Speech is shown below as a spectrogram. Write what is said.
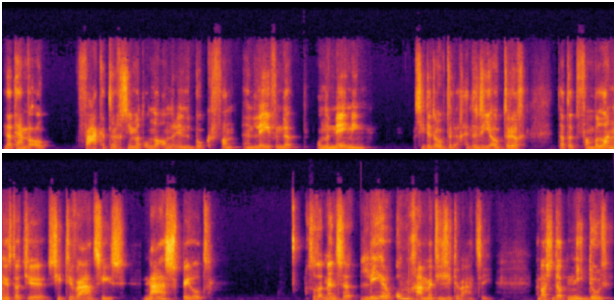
En dat hebben we ook vaker teruggezien, wat onder andere in het boek van een levende onderneming ziet het ook terug. En dan zie je ook terug dat het van belang is dat je situaties naspeelt, zodat mensen leren omgaan met die situatie. En als je dat niet doet,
